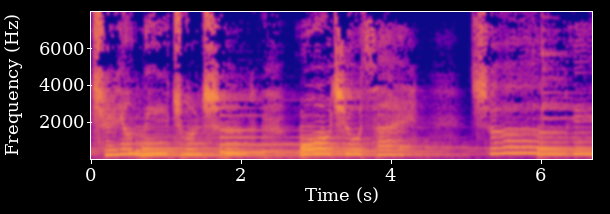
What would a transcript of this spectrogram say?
只要你转身，我就在这里。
